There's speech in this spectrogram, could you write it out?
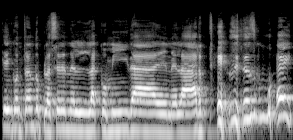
que encontrando placer en el- la comida, en el arte. Dices, güey,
